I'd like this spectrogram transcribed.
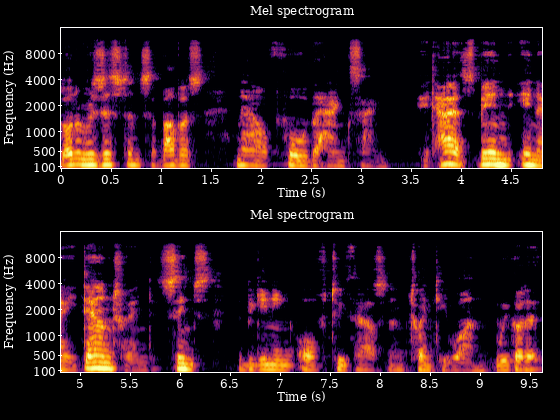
A lot of resistance above us now for the Hang Seng. It has been in a downtrend since the beginning of 2021. We've got a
